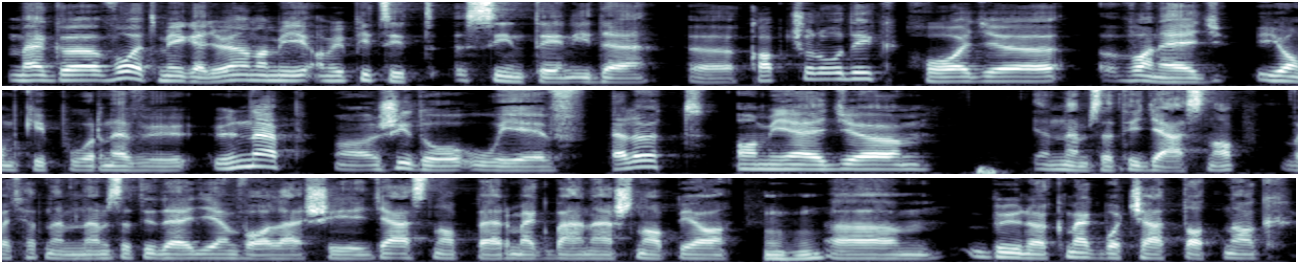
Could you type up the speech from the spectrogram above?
meg volt még egy olyan, ami, ami picit szintén ide kapcsolódik, hogy van egy Jom Kippur nevű ünnep a zsidó új év előtt, ami egy ilyen nemzeti gyásznap, vagy hát nem nemzeti, de egy ilyen vallási gyásznap per megbánás napja, uh-huh. bűnök megbocsáttatnak,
